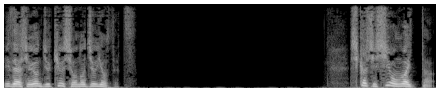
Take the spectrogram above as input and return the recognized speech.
イザヤ書49章の14節しかしシオンは言った。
